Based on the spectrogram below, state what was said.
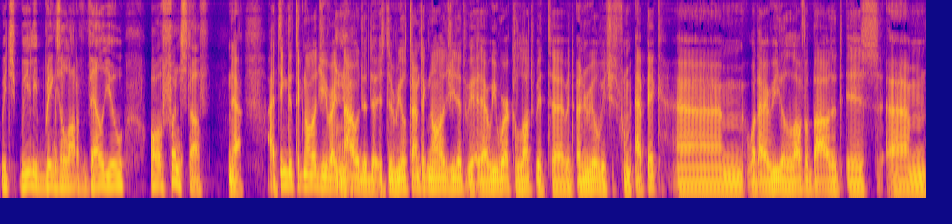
which really brings a lot of value or fun stuff? Yeah, I think the technology right now the, the, is the real time technology that we uh, we work a lot with uh, with Unreal, which is from Epic. Um, what I really love about it is um,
